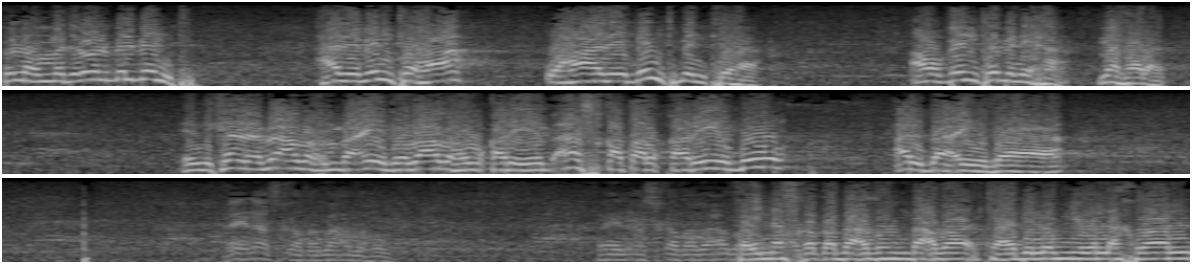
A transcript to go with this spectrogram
كلهم مدلول بالبنت. هذه بنتها وهذه بنت بنتها. أو بنت ابنها مثلا. إن كان بعضهم بعيد وبعضهم قريب أسقط القريب البعيدا فإن أسقط بعضهم؟ فإن أسقط بعضهم فإن أسقط بعضهم بعضا كأبي الأم والأخوال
